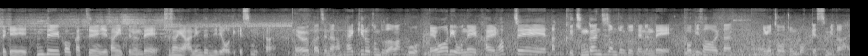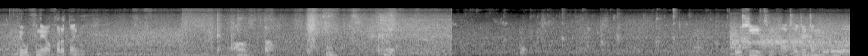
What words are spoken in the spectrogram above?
되게 힘들 것 같은 예상이 드는데 세상에 안 힘든 일이 어디 있겠습니까? 애월까지는 한 8km 정도 남았고 애월이 오늘 갈 협재 딱 그 중간 지점 정도 되는데 거기서 일단 이것저것 좀 먹겠습니다. 배고프네요 걸었더니 어우 덥다. 옷이 지금 다 젖을 정도로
